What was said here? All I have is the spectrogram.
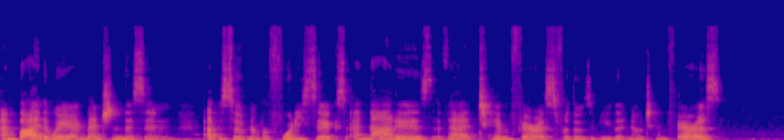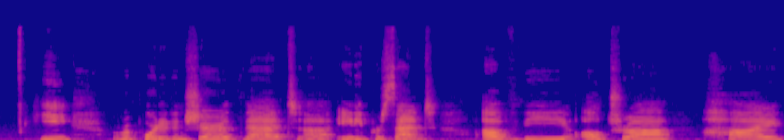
And by the way, I mentioned this in episode number 46, and that is that Tim Ferriss, for those of you that know Tim Ferriss, he reported and shared that uh, 80% of the ultra high,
